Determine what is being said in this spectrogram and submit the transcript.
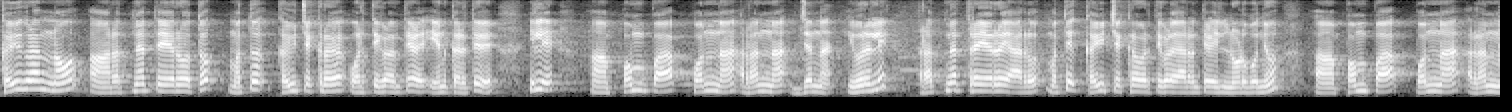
ಕವಿಗಳನ್ನು ನಾವು ರತ್ನತೆಯರೋತು ಮತ್ತು ಕವಿಚಕ್ರವರ್ತಿಗಳು ಅಂತೇಳಿ ಏನು ಕರಿತೀವಿ? ಇಲ್ಲಿ ಪಂಪ, ಪೊನ್ನ, ರನ್ನ, ಜನ್ನ ಇವರಲ್ಲಿ ರತ್ನತ್ರಯರು ಯಾರು ಮತ್ತು ಕವಿ ಚಕ್ರವರ್ತಿಗಳು ಯಾರು ಅಂತೇಳಿ ಇಲ್ಲಿ ನೋಡ್ಬೋದು ನೀವು. ಪಂಪ, ಪೊನ್ನ, ರನ್ನ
